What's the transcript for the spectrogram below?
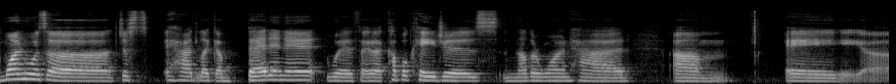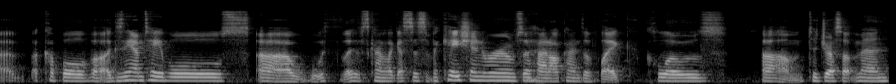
one was a just it had like a bed in it with a couple cages. Another one had um, a uh, a couple of uh, exam tables uh, with it was kind of like a sissification room, so it had all kinds of like clothes um, to dress up men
